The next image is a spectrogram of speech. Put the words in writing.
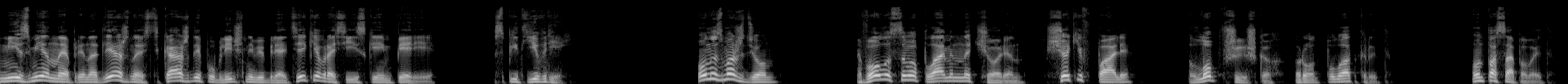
неизменная принадлежность каждой публичной библиотеки в Российской империи. Спит еврей. Он изможден. Волосы его пламенно черен, щеки впали, лоб в шишках, рот полуоткрыт. Он посапывает.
